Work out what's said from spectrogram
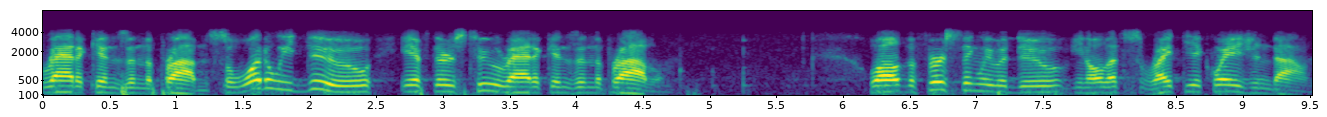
radicands in the problem. So what do we do if there's two radicands in the problem? Well, the first thing we would do, you know, let's write the equation down.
